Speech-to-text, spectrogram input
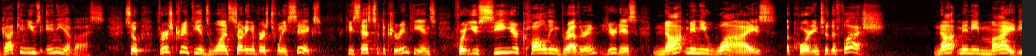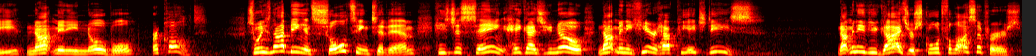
God can use any of us. So 1 Corinthians 1, starting in verse 26, he says to the Corinthians, For you see your calling, brethren, here it is, not many wise according to the flesh, not many mighty, not many noble are called. So he's not being insulting to them. He's just saying, hey guys, you know, not many here have PhDs. Not many of you guys are schooled philosophers.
